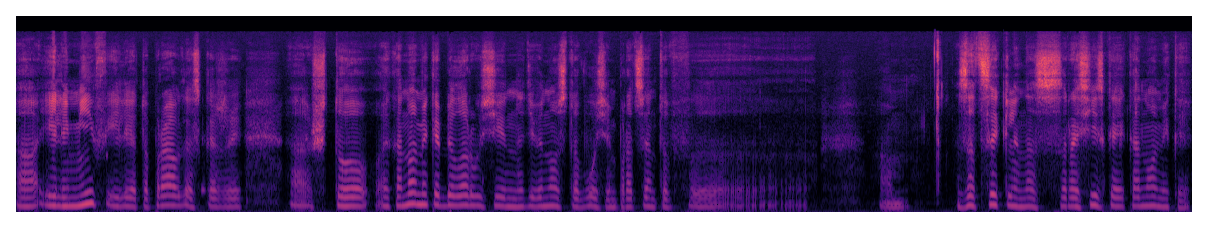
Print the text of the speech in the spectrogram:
а, или миф, или это правда, скажи, а, что экономика Беларуси на 98% э, зациклена с российской экономикой.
